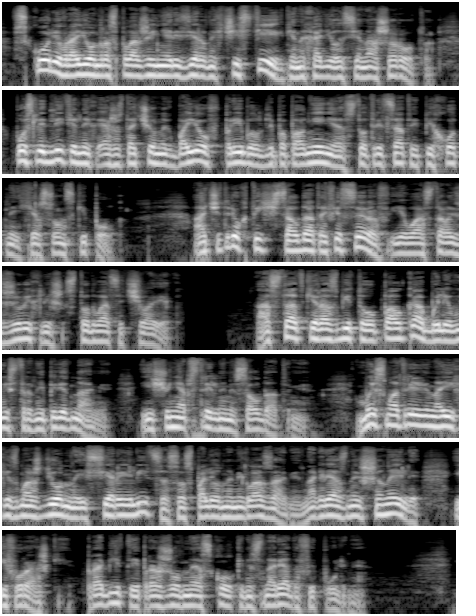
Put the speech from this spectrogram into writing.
Вскоре в район расположения резервных частей, где находилась и наша рота, после длительных и ожесточенных боев прибыл для пополнения 130-й пехотный Херсонский полк. От 4000 солдат-офицеров его осталось живых лишь 120 человек. Остатки разбитого полка были выстроены перед нами, еще не обстрелянными солдатами. Мы смотрели на их изможденные серые лица со воспаленными глазами, на грязные шинели и фуражки, пробитые и прожженные осколками снарядов и пулями.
